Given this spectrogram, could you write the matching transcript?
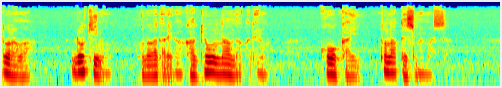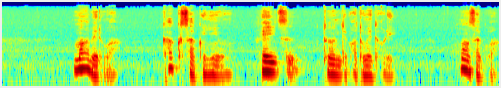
ドラマ「ロキ」の物語が佳境になる中での公開となってしまいました。マーベルは各作品をフェーズと呼んでまとめており本作は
